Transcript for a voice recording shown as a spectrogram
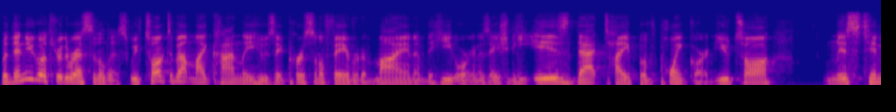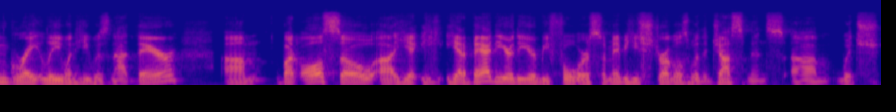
But then you go through the rest of the list. We've talked about Mike Conley, who's a personal favorite of mine of the Heat organization. He is that type of point guard. Utah missed him greatly when he was not there. Um, but also, uh, he, he, he, had a bad year the year before, so maybe he struggles with adjustments, um, which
